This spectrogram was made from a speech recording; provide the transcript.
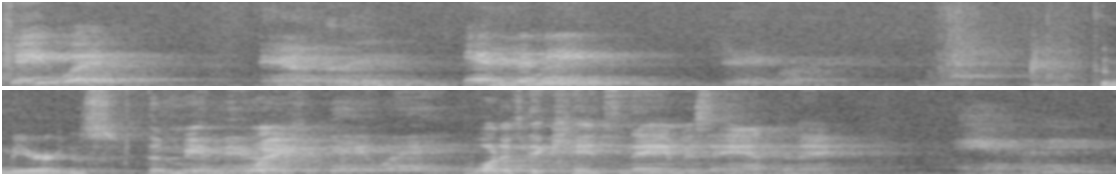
Gateway. Anthony? Anthony? Gateway. The mirrors? The, mi- The mirror's wait. a gateway. What if the kid's name is Anthony? Anthony?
